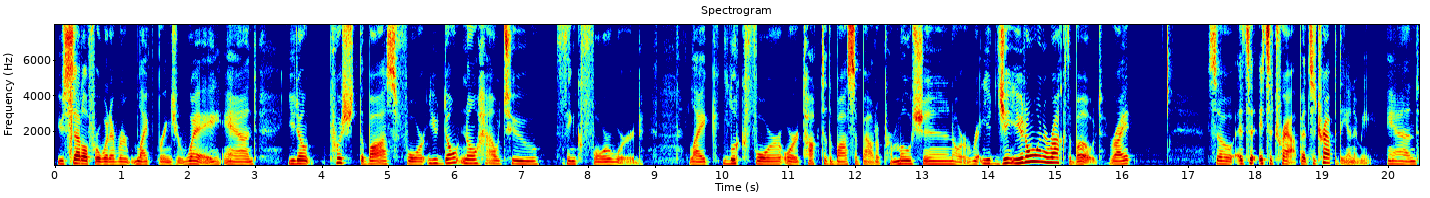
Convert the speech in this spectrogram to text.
you settle for whatever life brings your way and you don't push the boss for, you don't know how to think forward like look for or talk to the boss about a promotion or you you don't want to rock the boat, right? So it's a it's a trap. It's a trap of the enemy, and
